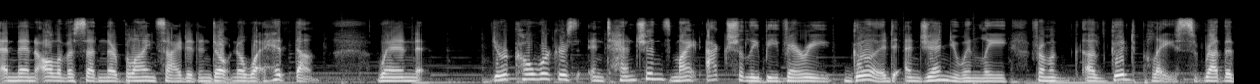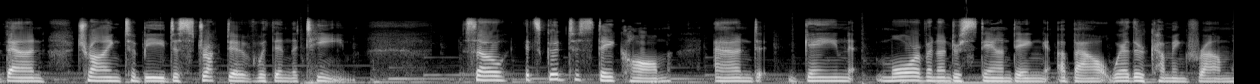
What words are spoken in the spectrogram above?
and then all of a sudden they're blindsided and don't know what hit them. When your coworker's intentions might actually be very good and genuinely from a, a, good place rather than trying to be destructive within the team. So it's good to stay calm and gain more of an understanding about where they're coming from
